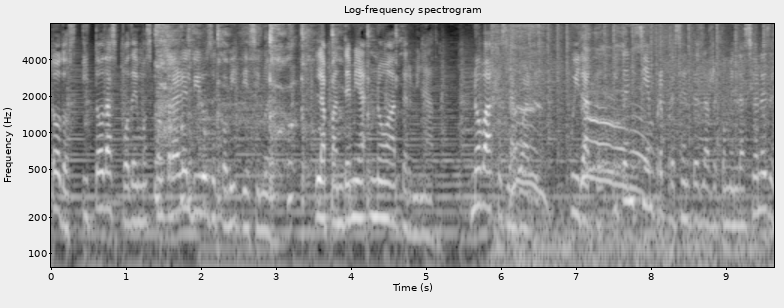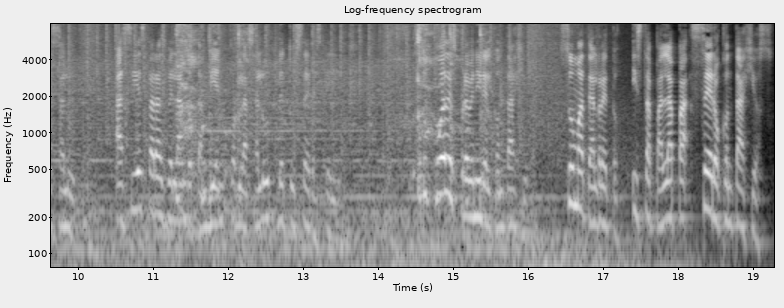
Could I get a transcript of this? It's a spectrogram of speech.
Todos y todas podemos contraer el virus de COVID-19. La pandemia no ha terminado. No bajes la guardia. Cuídate y ten siempre presentes las recomendaciones de salud. Así estarás velando también por la salud de tus seres queridos. Tú puedes prevenir el contagio. Súmate al reto. Iztapalapa, cero contagios.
